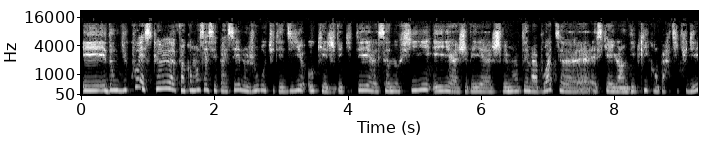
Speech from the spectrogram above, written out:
Et donc du coup, est-ce que, enfin, comment ça s'est passé le jour où tu t'es dit, ok, je vais quitter euh, Sanofi et je vais, je vais monter ma boîte. Est-ce qu'il y a eu un déclic en particulier?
